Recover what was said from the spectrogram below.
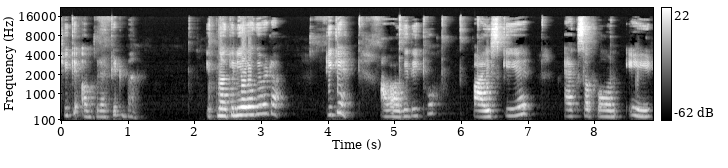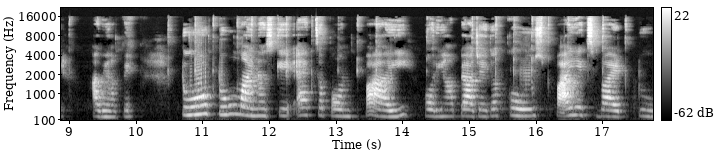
ठीक है? अब ब्रैकेट बंद। इतना क्लियर हो गया बेटा? ठीक है? अब आगे देखो pi square x upon eight अब यहाँ पे टू टू माइनस के एक्स अपॉन पाई और यहाँ पे आ जाएगा cos pi x by two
